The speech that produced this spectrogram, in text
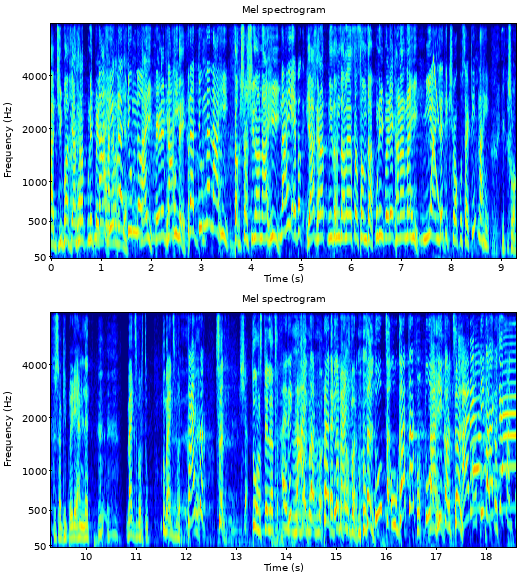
अजिबात या घरात कुणी पेढे नाही खाणार नाहीये. प्रद्युम्न. नाही पेढे फेकून नाही दे. प्रद्युम्न नाही. तक्षशिला नाही. नाही, हे बघ. या घरात निधन झालंय असं समजा. कुणी पेढे खाणार नाही. मी आणले इक्ष्वाकूसाठी नाही. इक्ष्वाकूसाठी पेढे आणलेत. बॅग्स भर तू. तू बॅग्स भर. काय कर? चल. तू हॉस्टेलला चल. अरे काय चल, कर त्याच्या बॅग्स भर. चल. तू उगाच तू नाही, अति करतो चल. अरे अति करतोस, तू शांत.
